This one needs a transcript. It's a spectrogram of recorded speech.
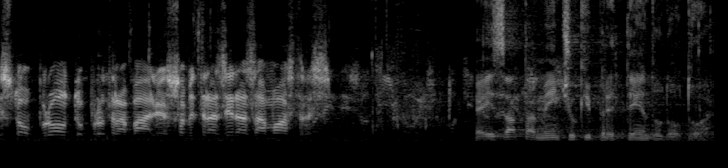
Estou pronto para o trabalho. É só me trazer as amostras. É exatamente o que pretendo, doutor.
